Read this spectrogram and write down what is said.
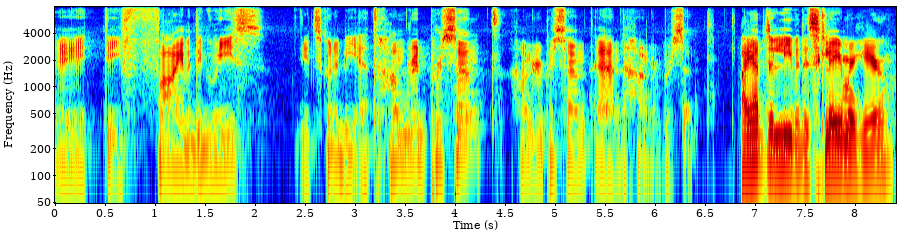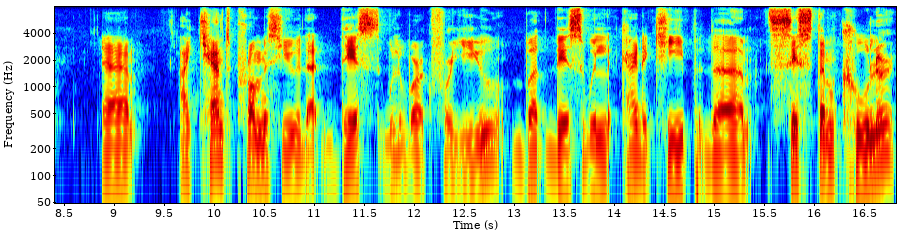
85 degrees, it's going to be at 100%, 100% and 100%. I have to leave a disclaimer here. Um, I can't promise you that this will work for you, but this will kind of keep the system cooler.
